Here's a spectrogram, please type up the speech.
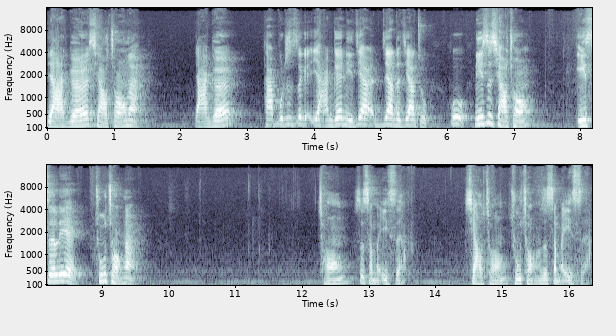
雅各小虫啊，雅各，他不是这个雅各你家这样的家族，不，你是小虫，以色列出虫啊。虫是什么意思啊？小虫出虫是什么意思啊？”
